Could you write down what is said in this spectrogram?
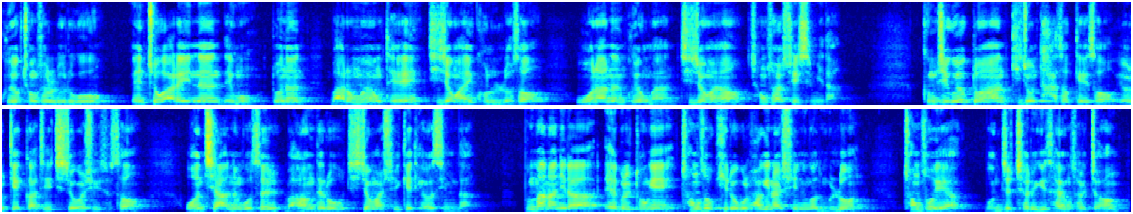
구역 청소를 누르고 왼쪽 아래에 있는 네모 또는 마름모 형태의 지정 아이콘을 눌러서 원하는 구역만 지정하여 청소할 수 있습니다. 금지 구역 또한 기존 5개에서 10개까지 지정할 수 있어서 원치 않은 곳을 마음대로 지정할 수 있게 되었습니다. 뿐만 아니라 앱을 통해 청소 기록을 확인할 수 있는 것은 물론 청소 예약, 먼지 처리기 사용 설정,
